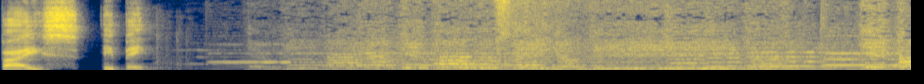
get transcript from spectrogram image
paz e bem. Eu vim para que todos tenham vida, que todos...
